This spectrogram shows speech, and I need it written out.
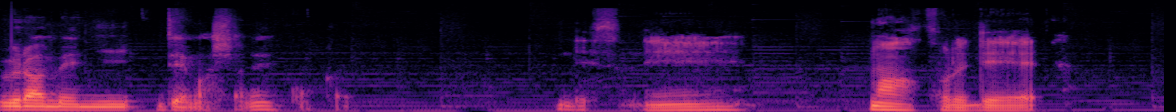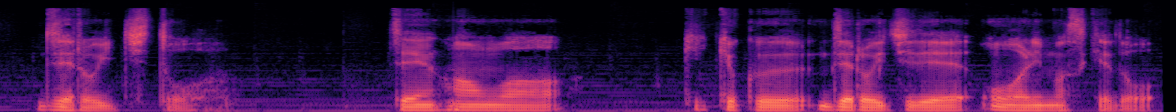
裏目に出ましたね、今回。ですね。まあ、これで0-1と、前半は結局0-1で終わりますけど、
